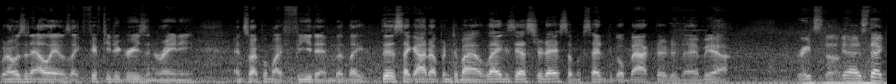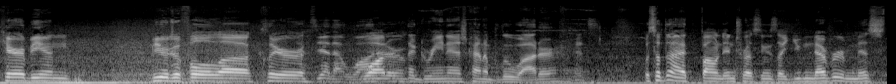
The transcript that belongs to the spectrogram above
when I was in LA, it was like 50 degrees and rainy, and so I put my feet in. But like this, I got up into my legs yesterday, so I'm excited to go back there today. But yeah, great stuff. Yeah, it's that Caribbean, beautiful, uh, clear. Yeah, that water, water, the greenish kind of blue water. It's But something I found interesting is like you never missed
